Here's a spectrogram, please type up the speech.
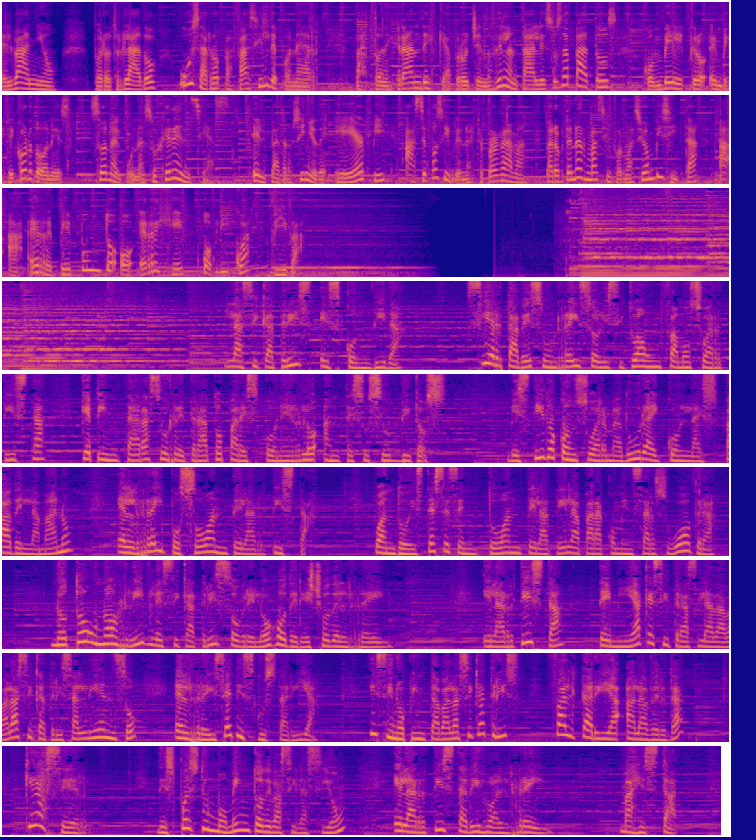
el baño. Por otro lado, usa ropa fácil de poner, bastones grandes que aprochen los delantales o zapatos, con velcro en vez de cordones, son algunas sugerencias. El patrocinio de ERP hace posible nuestro programa. Para obtener más información visita aarp.org oblicua viva. La cicatriz escondida. Cierta vez un rey solicitó a un famoso artista que pintara su retrato para exponerlo ante sus súbditos. Vestido con su armadura y con la espada en la mano, el rey posó ante el artista. Cuando éste se sentó ante la tela para comenzar su obra, notó una horrible cicatriz sobre el ojo derecho del rey. El artista temía que si trasladaba la cicatriz al lienzo, el rey se disgustaría, y si no pintaba la cicatriz, faltaría a la verdad. ¿Qué hacer? Después de un momento de vacilación, el artista dijo al rey, Majestad,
